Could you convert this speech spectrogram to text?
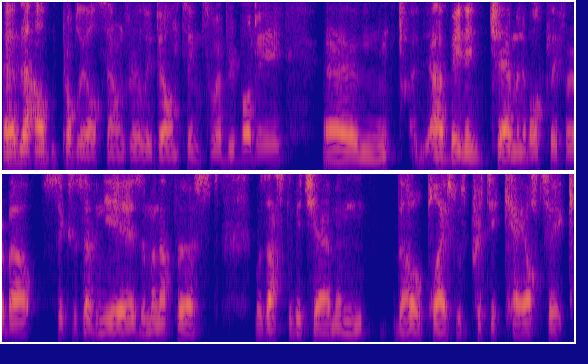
Uh, that all, probably all sounds really daunting to everybody. Um, I've been in chairman of Otley for about six or seven years, and when I first was asked to be chairman, the whole place was pretty chaotic.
